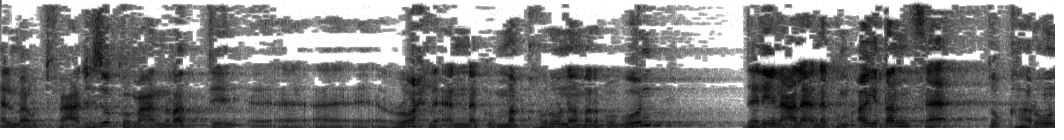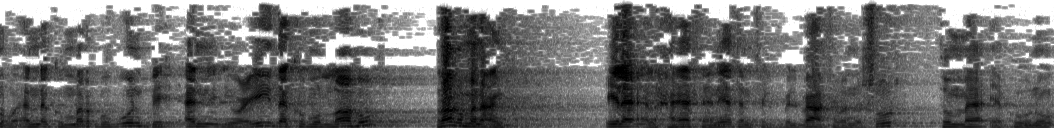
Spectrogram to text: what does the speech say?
الموت. فعجزكم عن رد آه، آه، الروح لأنكم مقهورون مربوبون. دليل على أنكم أيضا ستقهرون وأنكم مربوبون بأن يعيدكم الله رغما عنكم. إلى الحياة ثانية بالبعث والنشور ثم يكون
